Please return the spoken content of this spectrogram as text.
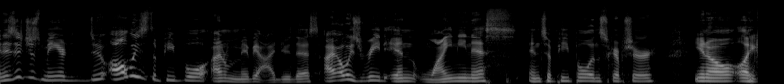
And is it just me, or do always the people, I don't maybe I do this, I always read in whininess into people in scripture. You know, like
